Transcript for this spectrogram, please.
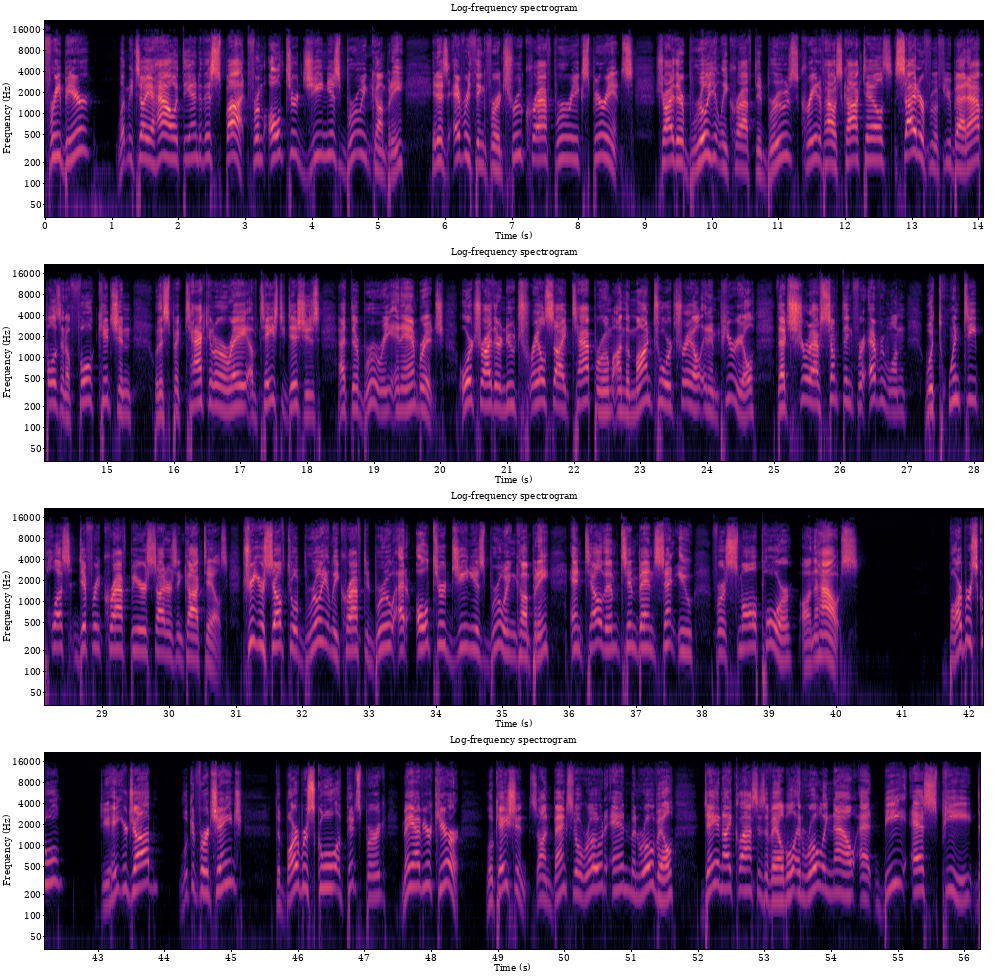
Free beer? Let me tell you how at the end of this spot. From Alter Genius Brewing Company, it has everything for a true craft brewery experience. Try their brilliantly crafted brews, creative house cocktails, cider from a few bad apples, and a full kitchen with a spectacular array of tasty dishes at their brewery in Ambridge. Or try their new Trailside Tap Room on the Montour Trail in Imperial that's sure to have something for everyone with 20 plus different craft beers, ciders, and cocktails. Treat yourself to a brilliantly crafted brew at Alter Genius Brewing Company and tell them Tim Benz sent you for a small pour on the house. Barber school? Do you hate your job? Looking for a change? The Barber School of Pittsburgh may have your cure. Locations on Banksville Road and Monroeville. Day and night classes available. Enrolling now at bsp.edu.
